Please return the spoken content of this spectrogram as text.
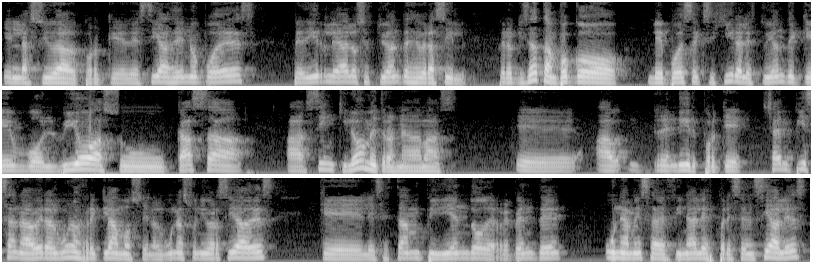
en la ciudad, porque decías de no podés pedirle a los estudiantes de Brasil, pero quizás tampoco le podés exigir al estudiante que volvió a su casa a 100 kilómetros nada más eh, a rendir, porque ya empiezan a haber algunos reclamos en algunas universidades que les están pidiendo de repente una mesa de finales presenciales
